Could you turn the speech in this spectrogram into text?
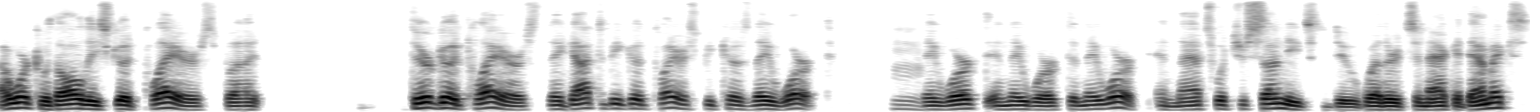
I worked with all these good players, but they're good players. They got to be good players because they worked. Hmm. They worked and they worked and they worked. And that's what your son needs to do, whether it's in academics,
